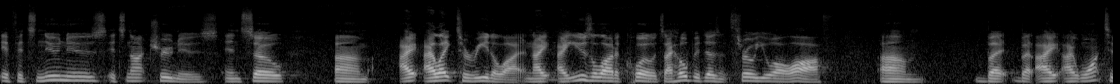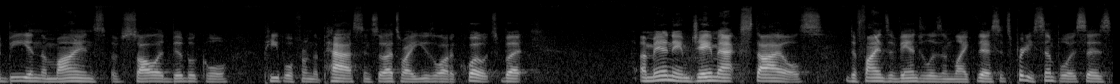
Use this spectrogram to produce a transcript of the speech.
if it's new news, it's not true news. And so um, I, I, like to read a lot, and I, I, use a lot of quotes. I hope it doesn't throw you all off. Um, but but I, I want to be in the minds of solid biblical people from the past, and so that's why I use a lot of quotes. But a man named J. Mack Stiles defines evangelism like this it's pretty simple. It says,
